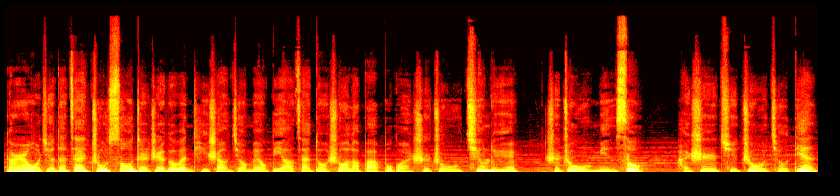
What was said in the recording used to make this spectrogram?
当然，我觉得在住宿的这个问题上就没有必要再多说了吧。不管是住青旅、是住民宿，还是去住酒店，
